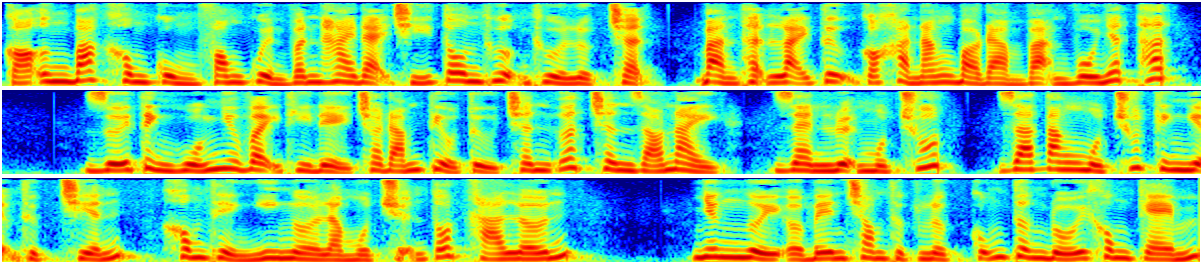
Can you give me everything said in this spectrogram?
Có ưng bác không cùng phong quyển vân hai đại trí tôn thượng thừa lực trận, bản thận lại tự có khả năng bảo đảm vạn vô nhất thất. Dưới tình huống như vậy thì để cho đám tiểu tử chân ướt chân giáo này, rèn luyện một chút, gia tăng một chút kinh nghiệm thực chiến, không thể nghi ngờ là một chuyện tốt khá lớn. Nhưng người ở bên trong thực lực cũng tương đối không kém,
